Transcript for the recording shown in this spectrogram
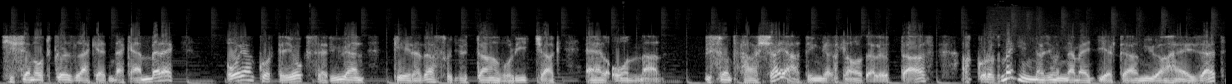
hiszen ott közlekednek emberek. Olyankor te jogszerűen kéred azt, hogy őt távolítsák el onnan. Viszont ha a saját ingatlanod előtt állsz, akkor ott megint nagyon nem egyértelmű a helyzet,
